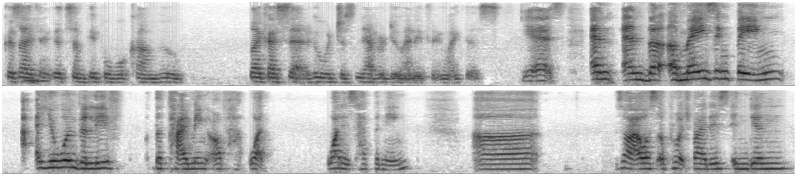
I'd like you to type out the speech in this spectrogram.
because I mm-hmm. think that some people will come who, like I said, who would just never do anything like this. Yes, and and the amazing thing, you wouldn't believe the timing of what what is happening. Uh, so I was approached by this Indian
